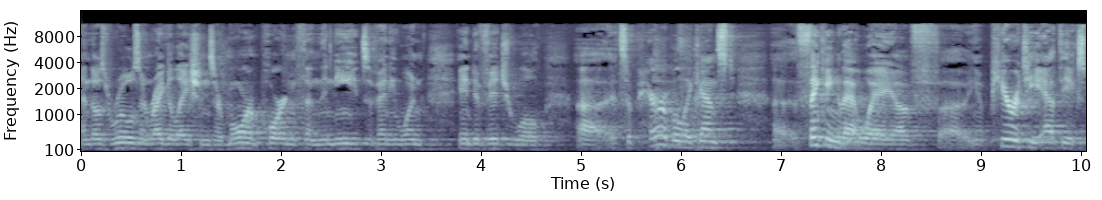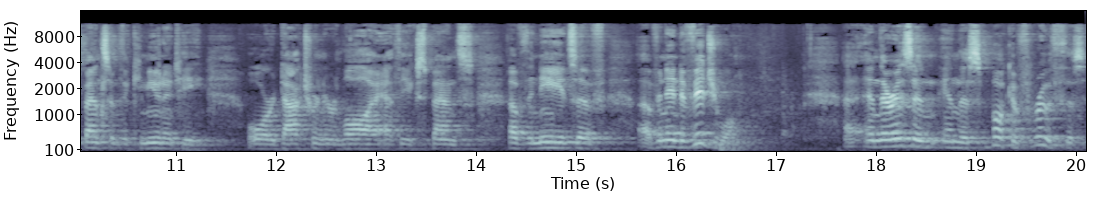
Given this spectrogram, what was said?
and those rules and regulations are more important than the needs of any one individual. Uh, it's a parable against uh, thinking that way of uh, you know, purity at the expense of the community, or doctrine or law at the expense of the needs of, of an individual. Uh, and there is in, in this book of Ruth this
